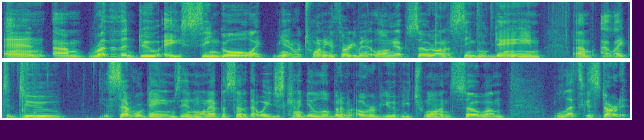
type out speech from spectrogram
And um, rather than do a single, like, you know, 20 or 30 minute long episode on a single game, um, I like to do several games in one episode. That way you just kind of get a little bit of an overview of each one. So um, let's get started.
